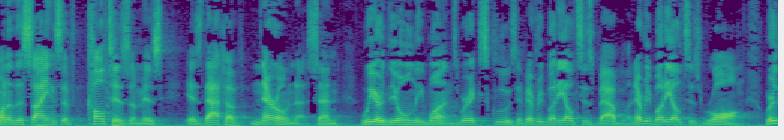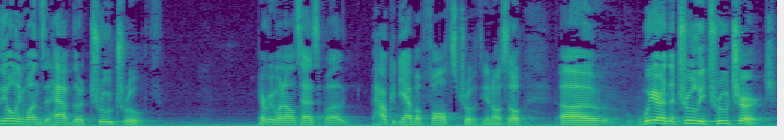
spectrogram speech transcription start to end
One of the signs of cultism is, is that of narrowness, and we are the only ones. We're exclusive. Everybody else is Babylon. Everybody else is wrong. We're the only ones that have the true truth. Everyone else has, well, how could you have a false truth? You know, so uh, we are the truly true church.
